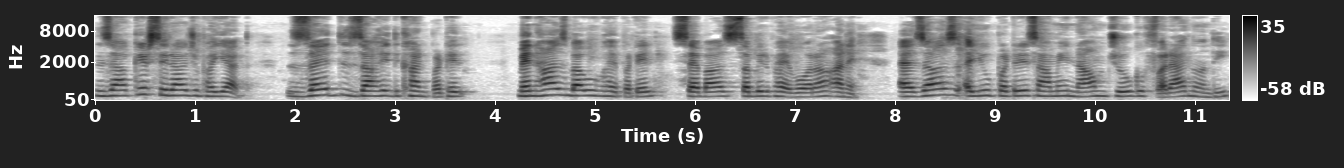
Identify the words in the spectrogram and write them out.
ઝાકિર સિરાજ ભૈયાત, ઝૈદ ઝાહિદ ખાન પટેલ, મેનહાઝ બાબુભાઈ પટેલ શહેબાઝ સબીરભાઈ વોરા અને એઝાઝ અયુબ પટેલ સામે નામજોગ ફરિયાદ નોંધી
